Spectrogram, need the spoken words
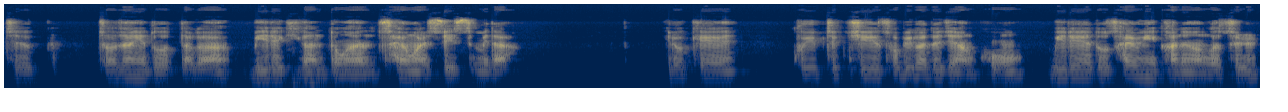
즉, 저장해 두었다가 미래 기간 동안 사용할 수 있습니다. 이렇게 구입 즉시 소비가 되지 않고 미래에도 사용이 가능한 것을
